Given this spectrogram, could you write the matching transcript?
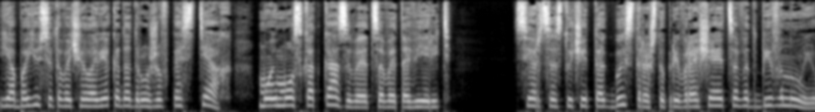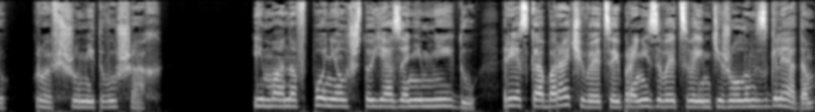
Я боюсь этого человека до дрожи в костях. Мой мозг отказывается в это верить. Сердце стучит так быстро, что превращается в отбивную. Кровь шумит в ушах. Иманов понял, что я за ним не иду, резко оборачивается и пронизывает своим тяжелым взглядом.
